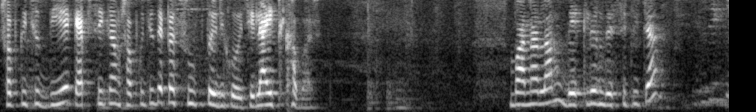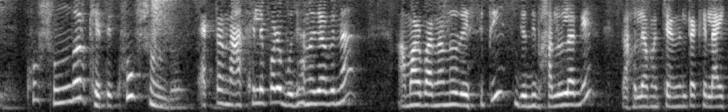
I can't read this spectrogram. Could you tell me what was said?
সব কিছু দিয়ে, ক্যাপসিকাম সব কিছু দিয়ে একটা স্যুপ তৈরি করেছি, লাইট খাবার। বানালাম, দেখলেন রেসিপিটা খুব সুন্দর খেতে, খুব সুন্দর। একটা না খেলে পরে বোঝানো যাবে না। আমার বানানো রেসিপি যদি ভালো লাগে তাহলে আমার চ্যানেলটাকে লাইক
